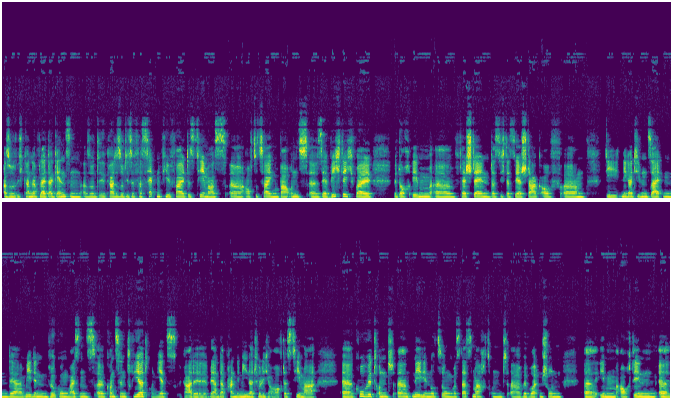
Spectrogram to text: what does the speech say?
Also ich kann da vielleicht ergänzen, also die, gerade so diese Facettenvielfalt des Themas äh, aufzuzeigen, war uns äh, sehr wichtig, weil wir doch eben äh, feststellen, dass sich das sehr stark auf ähm, die negativen Seiten der Medienwirkung meistens äh, konzentriert und jetzt gerade während der Pandemie natürlich auch auf das Thema äh, Covid und äh, Mediennutzung, was das macht. Und wir wollten schon äh, eben auch den äh,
